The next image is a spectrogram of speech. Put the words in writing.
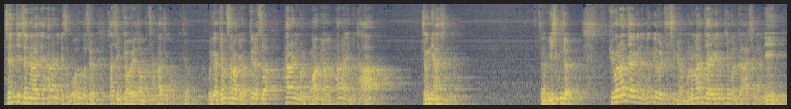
전지전능하신 하나님께서 모든 것을 사실 교회도 마찬가지고 그죠? 우리가 겸손하게 엎드려서 하나님을 구하면 하나님이 다 정리하십니다. 그럼 29절 피곤한 자에게는 능력을 주시며 무능한 자에게는 힘을 더하시나니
